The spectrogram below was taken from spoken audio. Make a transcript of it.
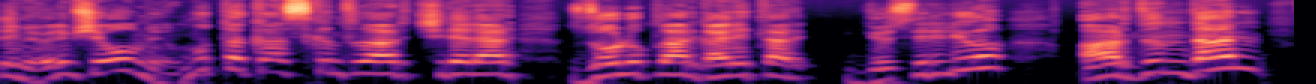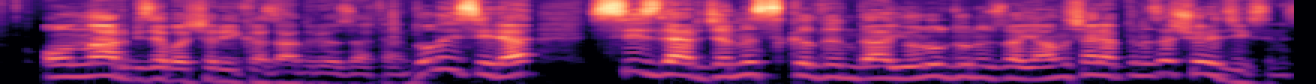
demiyor. Öyle bir şey olmuyor. Mutlaka sıkıntılar, çileler, zorluklar, gayretler gösteriliyor. Ardından onlar bize başarıyı kazandırıyor zaten. Dolayısıyla sizler canınız sıkıldığında, yorulduğunuzda, yanlışlar yaptığınızda şöyle diyeceksiniz.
